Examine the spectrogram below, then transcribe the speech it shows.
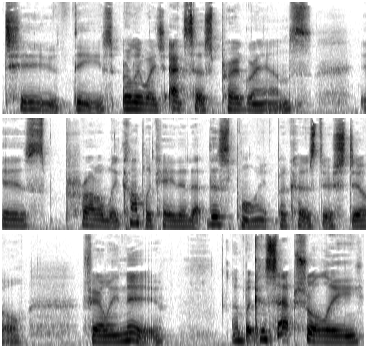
to these early wage access programs is probably complicated at this point because they're still fairly new. Uh, but conceptually,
